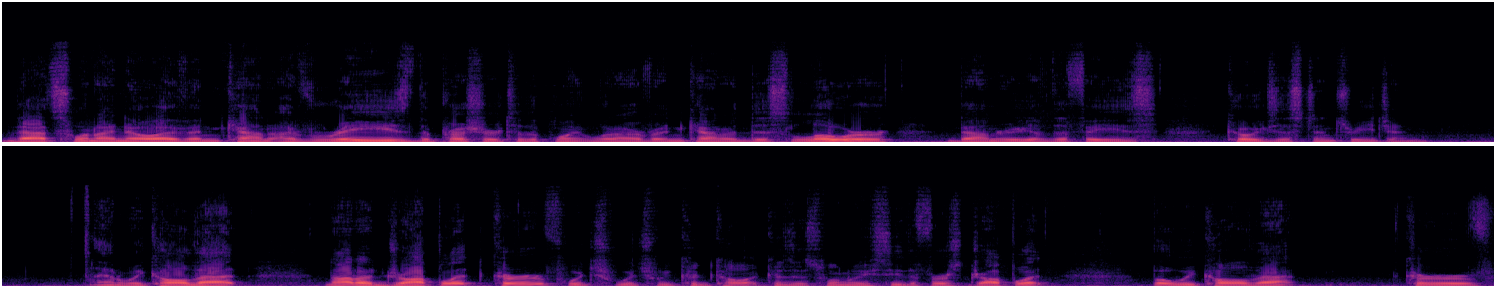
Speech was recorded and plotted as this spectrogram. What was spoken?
that's when I know I've encountered, I've raised the pressure to the point where I've encountered this lower boundary of the phase coexistence region. And we call that not a droplet curve, which, which we could call it because it's when we see the first droplet, but we call that curve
